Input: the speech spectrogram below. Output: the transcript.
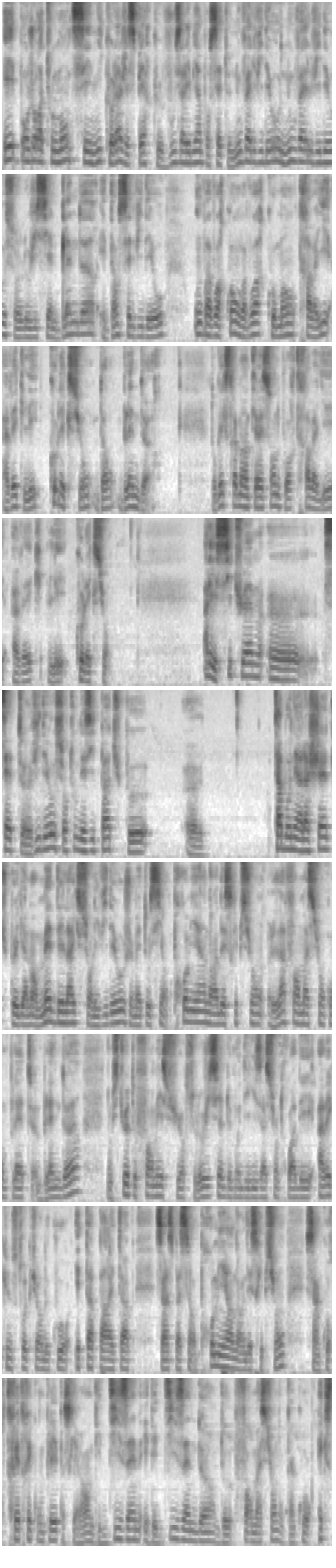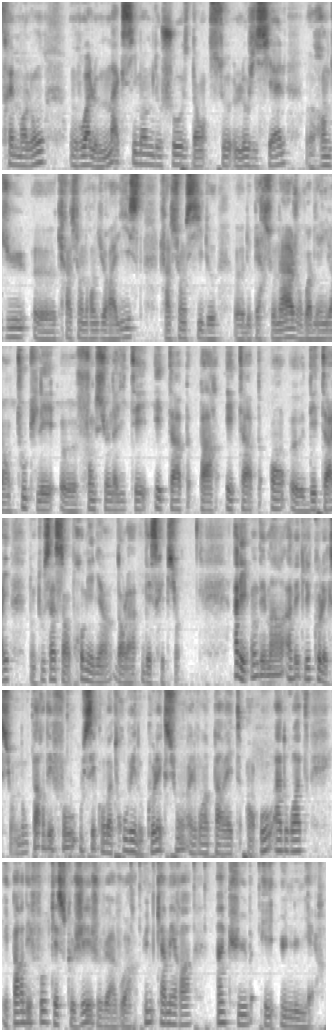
Et bonjour à tout le monde, c'est Nicolas, j'espère que vous allez bien pour cette nouvelle vidéo, nouvelle vidéo sur le logiciel Blender et dans cette vidéo, on va voir quoi? On va voir comment travailler avec les collections dans Blender. Donc extrêmement intéressant de pouvoir travailler avec les collections. Allez, si tu aimes euh, cette vidéo, surtout n'hésite pas, tu peux euh, t'abonner à la chaîne, tu peux également mettre des likes sur les vidéos, je vais mettre aussi en premier dans la description la formation complète Blender. Donc si tu veux te former sur ce logiciel de modélisation 3D avec une structure de cours étape par étape, ça va se passer en premier dans la description. C'est un cours très très complet parce qu'il y a vraiment des dizaines et des dizaines d'heures de formation, donc un cours extrêmement long. On voit le maximum de choses dans ce logiciel, rendu, euh, création de rendu réaliste, création aussi de, euh, de personnages. On voit bien évidemment toutes les euh, fonctionnalités étape par étape en détail. Donc tout ça c'est en premier lien dans la description. Allez, on démarre avec les collections. Donc par défaut, où c'est qu'on va trouver nos collections? Elles vont apparaître en haut à droite. Et par défaut, qu'est-ce que j'ai? Je vais avoir une caméra, un cube et une lumière.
